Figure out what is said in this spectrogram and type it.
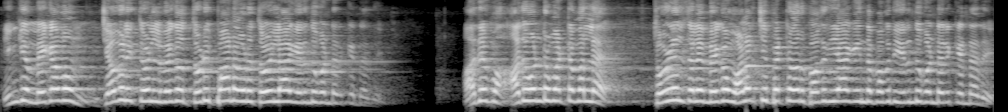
இங்கு மிகவும் ஜவுளி தொழில் மிகவும் துடிப்பான ஒரு தொழிலாக இருந்து கொண்டிருக்கின்றது. அது அது ஒன்று மட்டுமல்ல தொழில்துறை மிகவும் வளர்ச்சி பெற்ற ஒரு பகுதியாக இந்த பகுதி இருந்து கொண்டிருக்கின்றது.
